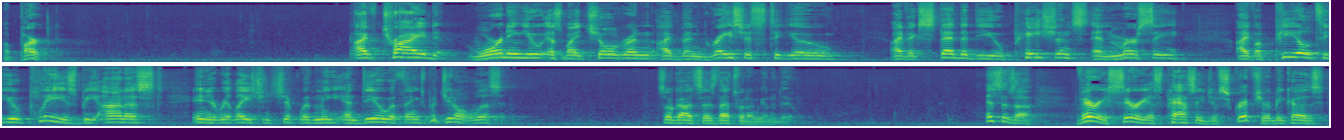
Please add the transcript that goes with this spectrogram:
apart. I've tried warning you as my children. I've been gracious to you. I've extended to you patience and mercy. I've appealed to you. Please be honest in your relationship with me and deal with things, but you don't listen. So God says, That's what I'm going to do. This is a very serious passage of Scripture because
